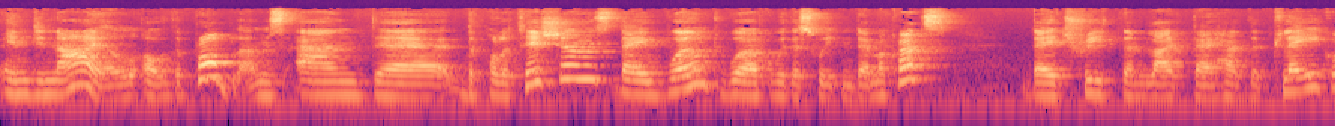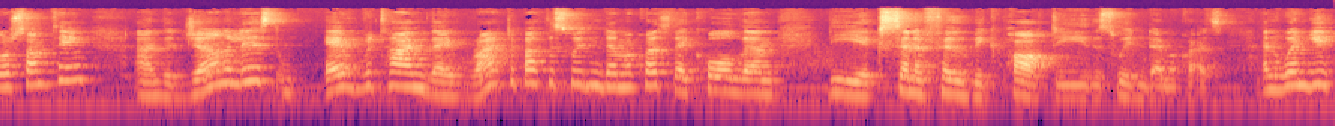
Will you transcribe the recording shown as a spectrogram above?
in denial of the problems, and uh, the politicians they won't work with the Sweden Democrats. They treat them like they have the plague or something. And the journalists, every time they write about the Sweden Democrats, they call them the xenophobic party, the Sweden Democrats. And when you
